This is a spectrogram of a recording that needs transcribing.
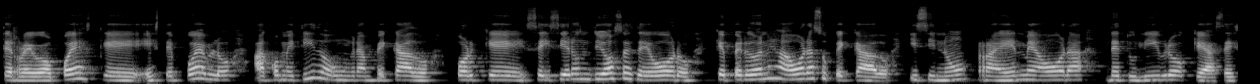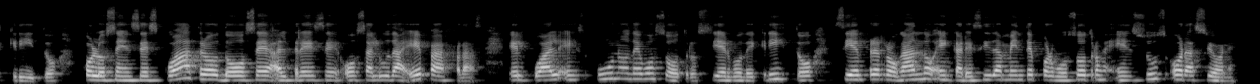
te ruego pues que este pueblo ha cometido un gran pecado, porque se hicieron dioses de oro, que perdones ahora su pecado, y si no, raedme ahora de tu libro que has escrito. Colosenses 4, 12 al 13, os saluda Epafras, el cual es uno de vosotros, siervo de Cristo, siempre rogando encarecidamente por vosotros en sus oraciones,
